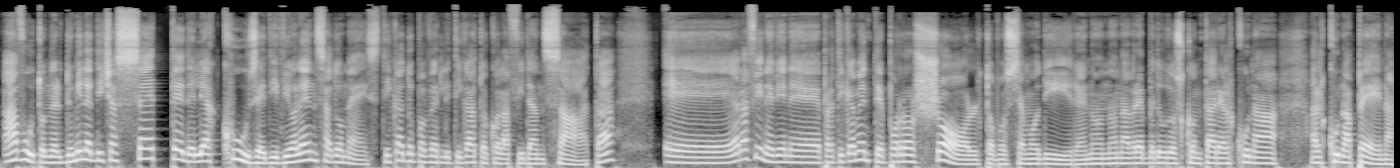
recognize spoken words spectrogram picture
Ha avuto nel 2017 delle accuse di violenza domestica dopo aver litigato con la fidanzata e alla fine viene praticamente prosciolto, possiamo dire, non, non avrebbe dovuto scontare alcuna, alcuna, pena,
